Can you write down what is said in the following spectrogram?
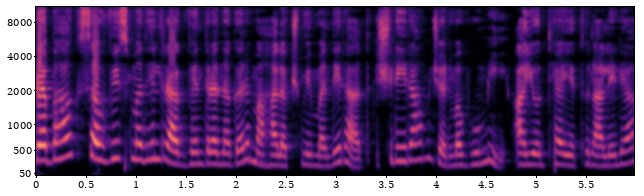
प्रभाग सव्वीस मधील राघवेंद्रनगर महालक्ष्मी मंदिरात श्रीराम जन्मभूमी अयोध्या येथून आलेल्या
